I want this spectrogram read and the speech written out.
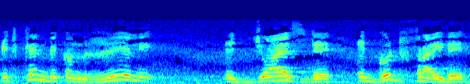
it can become really a joyous day, a Good Friday.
